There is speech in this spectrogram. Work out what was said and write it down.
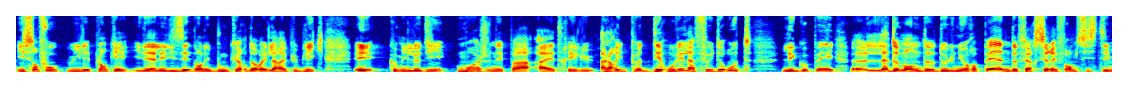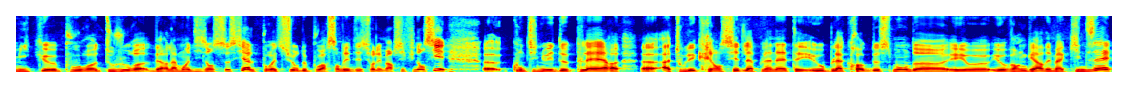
Il s'en fout. Lui, il est planqué. Il est à l'Élysée dans les bunkers dorés de la République. Et comme il le dit, moi, je n'ai pas à être élu. Alors, il peut dérouler la feuille de route, les goper, euh, la demande de, de l'Union européenne de faire ces réformes systémiques euh, pour euh, toujours vers la moins-disance sociale, pour être sûr de pouvoir s'endetter sur les marchés financiers, euh, continuer de plaire à tous les créanciers de la planète et, et aux BlackRock de ce monde et, et aux Vanguard et McKinsey.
